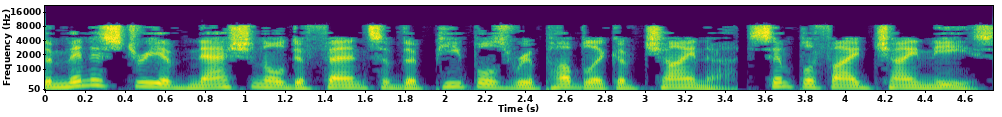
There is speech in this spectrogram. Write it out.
The Ministry of National Defense of the People's Republic of China simplified Chinese,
